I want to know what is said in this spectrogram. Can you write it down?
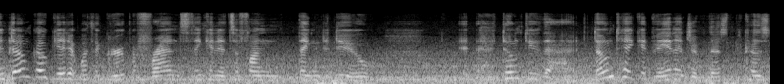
And don't go get it with a group of friends thinking it's a fun thing to do. Don't do that. Don't take advantage of this because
